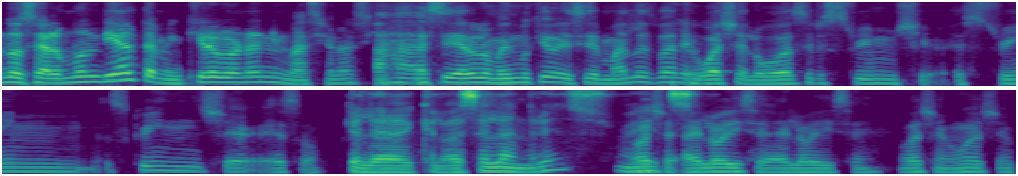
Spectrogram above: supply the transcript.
Cuando sea el mundial, también quiero ver una animación así. Ajá, sí, era lo mismo que iba a decir. Más les vale. Guacha, lo voy a hacer stream share, stream, screen share, eso. Que, le, que lo hace el Andrés. right? Guacha, ahí lo hice, ahí lo hice. Guachen, guachen.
